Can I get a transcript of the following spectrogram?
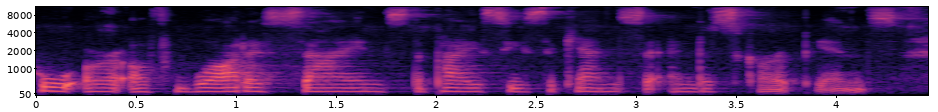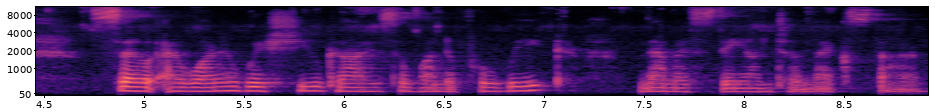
who are of water signs, the Pisces, the Cancer, and the Scorpions. So I want to wish you guys a wonderful week. Namaste until next time.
